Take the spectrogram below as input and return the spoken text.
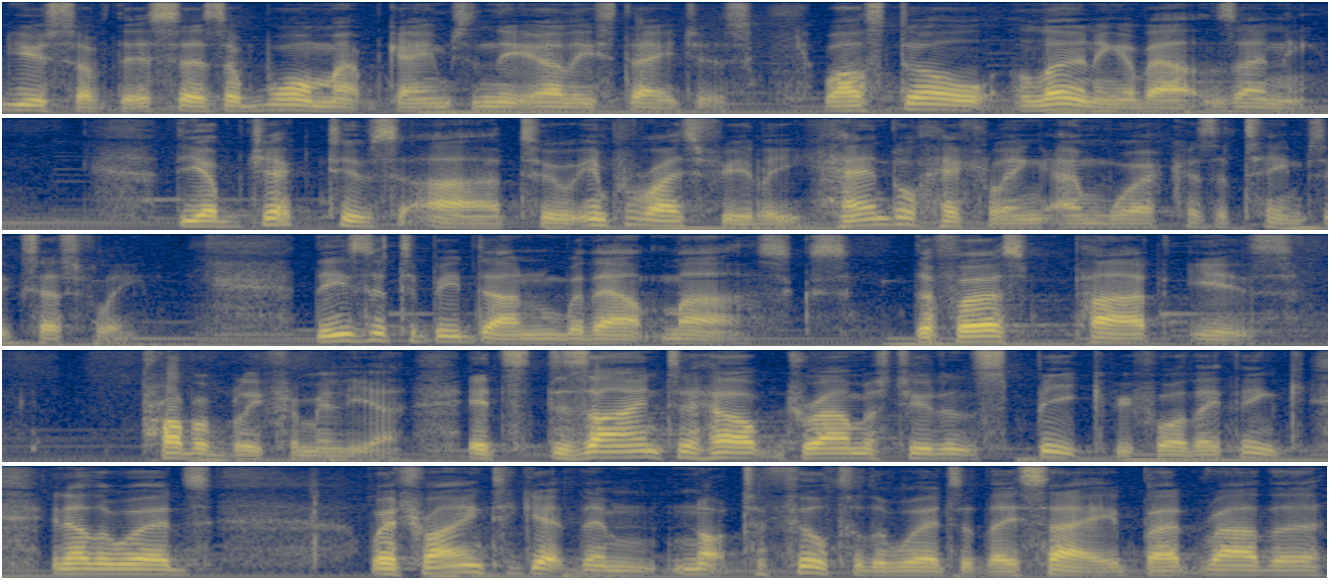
use of this as a warm-up games in the early stages, while still learning about zany. The objectives are to improvise freely, handle heckling and work as a team successfully. These are to be done without masks. The first part is probably familiar. It's designed to help drama students speak before they think. In other words, we're trying to get them not to filter the words that they say, but rather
